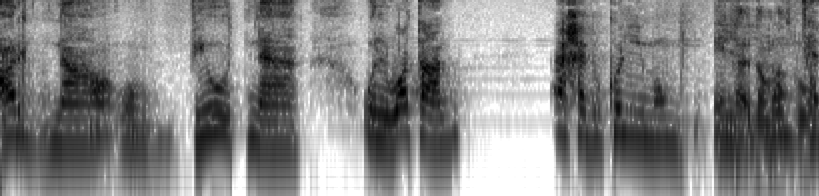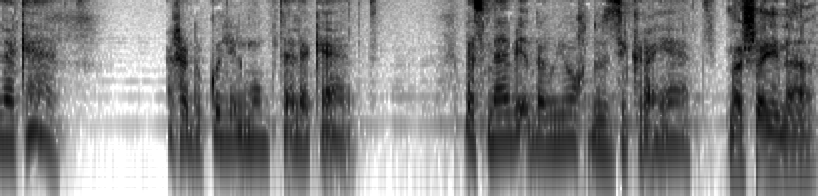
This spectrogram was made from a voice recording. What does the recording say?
أرضنا وبيوتنا والوطن أخذوا كل الممتلكات. أخذوا كل الممتلكات. بس ما بيقدروا ياخذوا الذكريات. مشينا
